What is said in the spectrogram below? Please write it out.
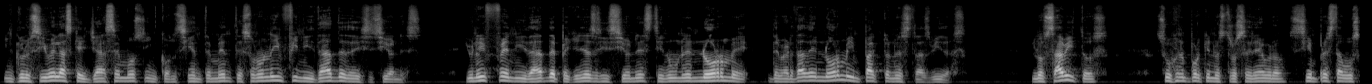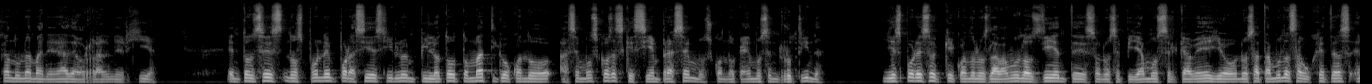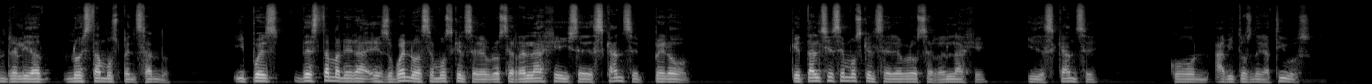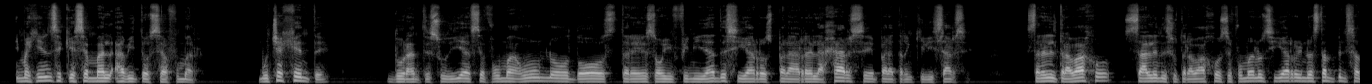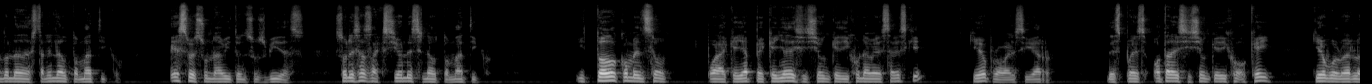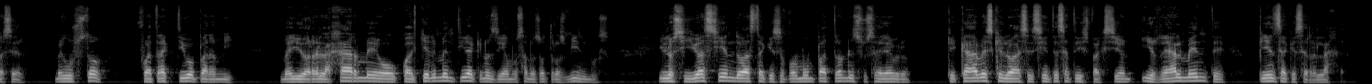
inclusive las que ya hacemos inconscientemente, son una infinidad de decisiones y una infinidad de pequeñas decisiones tienen un enorme, de verdad enorme impacto en nuestras vidas. Los hábitos surgen porque nuestro cerebro siempre está buscando una manera de ahorrar energía. Entonces nos pone, por así decirlo, en piloto automático cuando hacemos cosas que siempre hacemos, cuando caemos en rutina. Y es por eso que cuando nos lavamos los dientes o nos cepillamos el cabello o nos atamos las agujetas, en realidad no estamos pensando. Y pues de esta manera es bueno, hacemos que el cerebro se relaje y se descanse, pero ¿Qué tal si hacemos que el cerebro se relaje y descanse con hábitos negativos? Imagínense que ese mal hábito sea fumar. Mucha gente durante su día se fuma uno, dos, tres o infinidad de cigarros para relajarse, para tranquilizarse. Están en el trabajo, salen de su trabajo, se fuman un cigarro y no están pensando nada, están en automático. Eso es un hábito en sus vidas. Son esas acciones en automático. Y todo comenzó por aquella pequeña decisión que dijo una vez, ¿sabes qué? Quiero probar el cigarro. Después otra decisión que dijo, ok, quiero volverlo a hacer. Me gustó, fue atractivo para mí. Me ayudó a relajarme o cualquier mentira que nos digamos a nosotros mismos. Y lo siguió haciendo hasta que se formó un patrón en su cerebro, que cada vez que lo hace siente satisfacción y realmente piensa que se relaja.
